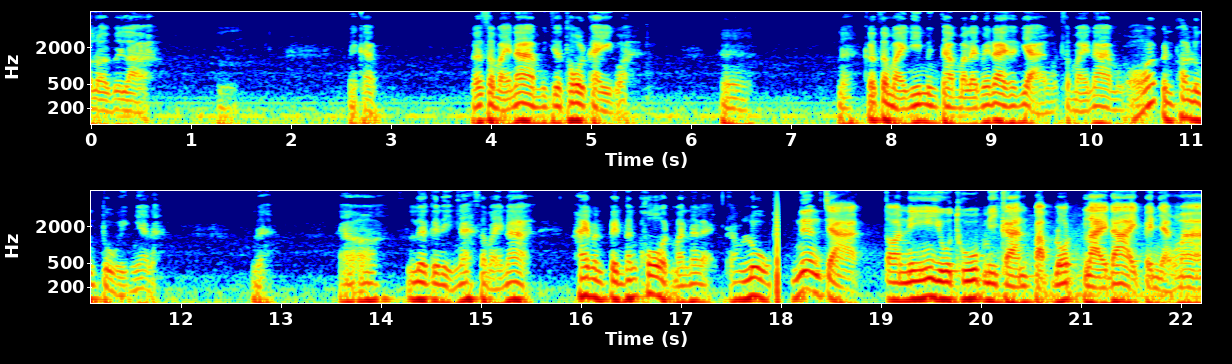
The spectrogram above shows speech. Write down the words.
ตลอดเวลานะครับ แล้วสมัยหน้ามึงจะโทษใครอีกวะเออนะก็สมัยนี้มึงทำอะไรไม่ได้สักอย่างสมัยหน้ามึงโอ้ยเป็นเพ่อลุงตู่อีกเงี้ยนะนะเอาเอาเลือกกันอีกนะ สมัยหน้า ให้มันเป็นทั้งโคตรมันนั่นแหละทั้งลูก เนื่องจากตอนนี้ YouTube มีการปรับลดรายได้เป็นอย่างมา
